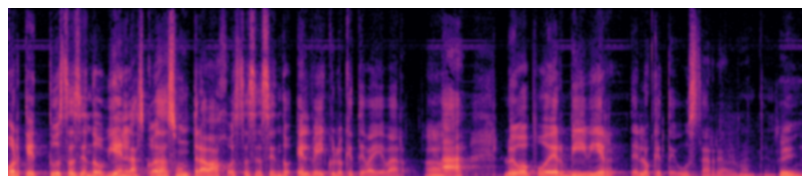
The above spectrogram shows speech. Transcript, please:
Porque tú estás haciendo bien las cosas, un trabajo, estás haciendo el vehículo que te va a llevar Ah. a luego poder vivir de lo que te gusta realmente. Sí.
